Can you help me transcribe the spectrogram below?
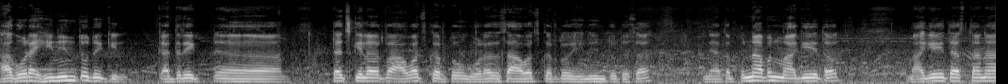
हा घोडा हिनिनतो देखील. काहीतरी एक टच केल्यावर तो आवाज करतो. घोडा जसा आवाज करतो हिनिनतो तसा. आणि आता पुन्हा आपण मागे येत आहोत. मागे येत असताना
